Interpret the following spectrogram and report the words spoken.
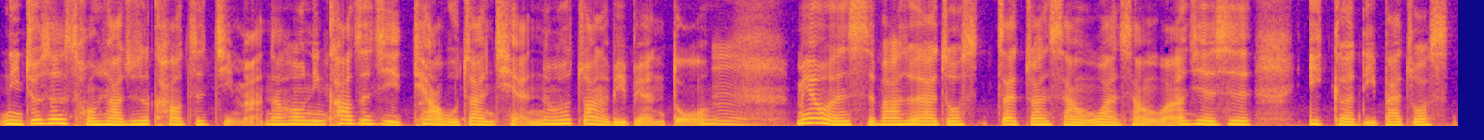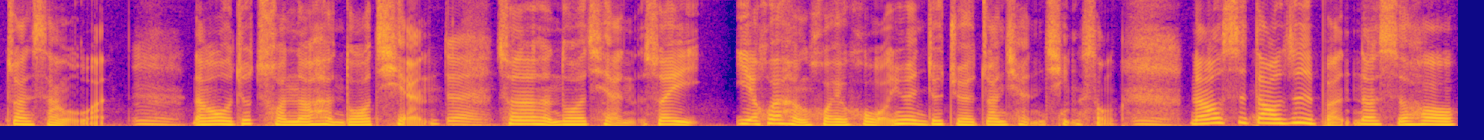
你就是从小就是靠自己嘛，然后你靠自己跳舞赚钱，然后赚的比别人多，嗯，没有人十八岁在做在赚三五万三五万，而且是一个礼拜做赚三五万，嗯，然后我就存了很多钱，对，存了很多钱，所以也会很挥霍，因为你就觉得赚钱很轻松。嗯，然后是到日本那时候，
